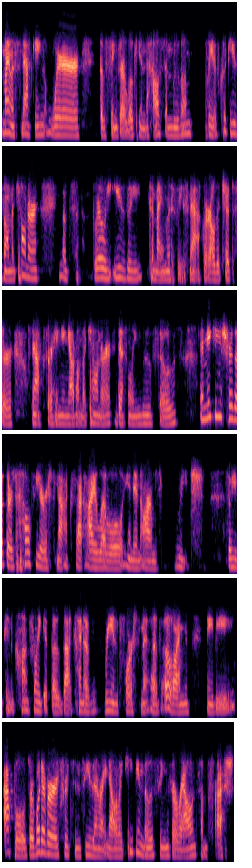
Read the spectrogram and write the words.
mindless snacking where those things are located in the house and move them. Plate of cookies on the counter. That's really easy to mindlessly snack where all the chips or snacks are hanging out on the counter. Definitely move those. And making sure that there's healthier snacks at eye level and in arm's reach. So you can constantly get those, that kind of reinforcement of, oh, I'm maybe apples or whatever fruits in season right now, like keeping those things around, some fresh,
